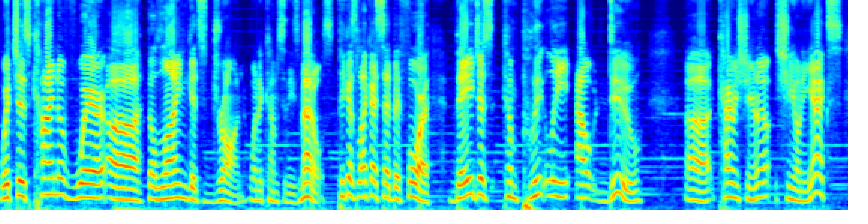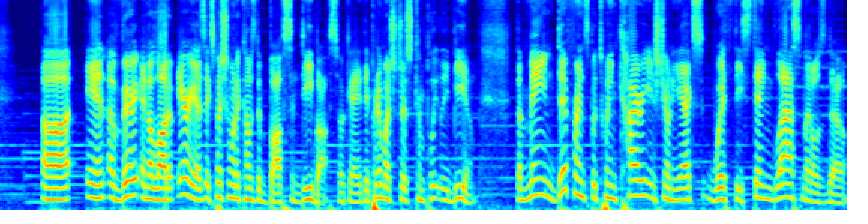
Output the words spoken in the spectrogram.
Which is kind of where uh, the line gets drawn when it comes to these medals. Because like I said before, they just completely outdo uh, Kyrian Xion EX uh, in a very in a lot of areas, especially when it comes to buffs and debuffs. Okay, they pretty much just completely beat them. The main difference between Kairi and Xion EX with the stained glass medals, though,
